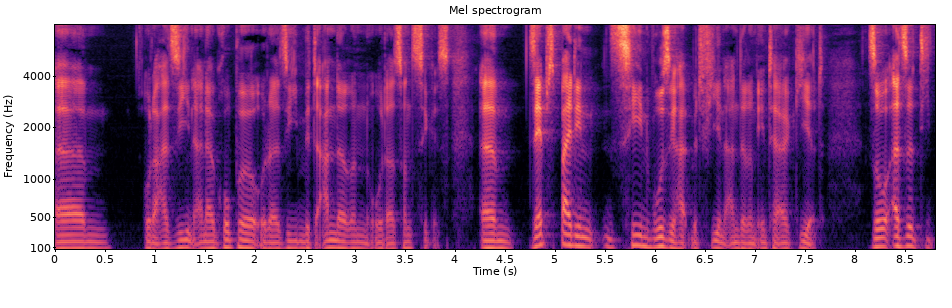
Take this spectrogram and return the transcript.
Ähm, oder halt sie in einer Gruppe oder sie mit anderen oder sonstiges. Ähm, selbst bei den Szenen, wo sie halt mit vielen anderen interagiert. So, also die,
